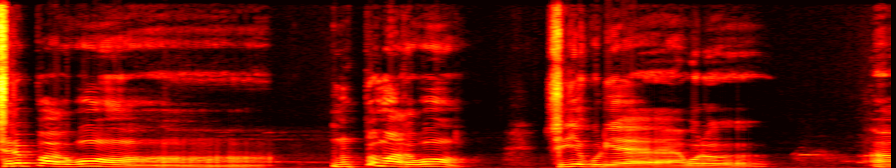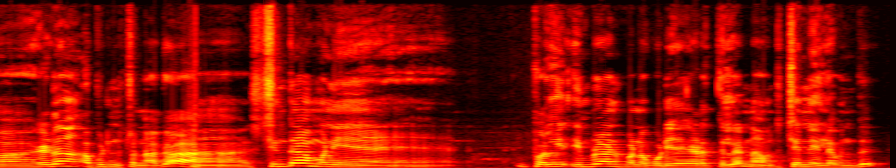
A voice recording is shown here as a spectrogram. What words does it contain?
சிறப்பாகவும் நுட்பமாகவும் செய்யக்கூடிய ஒரு இடம் அப்படின்னு சொன்னாக்கா சிந்தாமணி பள்ளி இம்ப்ளான் பண்ணக்கூடிய இடத்துல நான் வந்து சென்னையில் வந்து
